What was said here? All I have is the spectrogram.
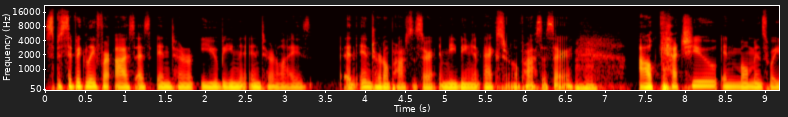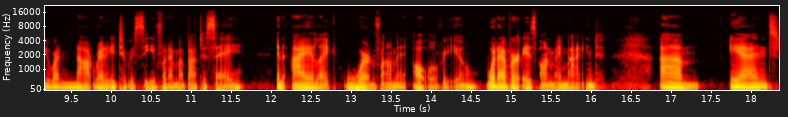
specifically for us as internal you being an internalized an internal processor and me being an external processor. Mm-hmm. I'll catch you in moments where you are not ready to receive what I'm about to say. And I like word vomit all over you, whatever is on my mind. Um, and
